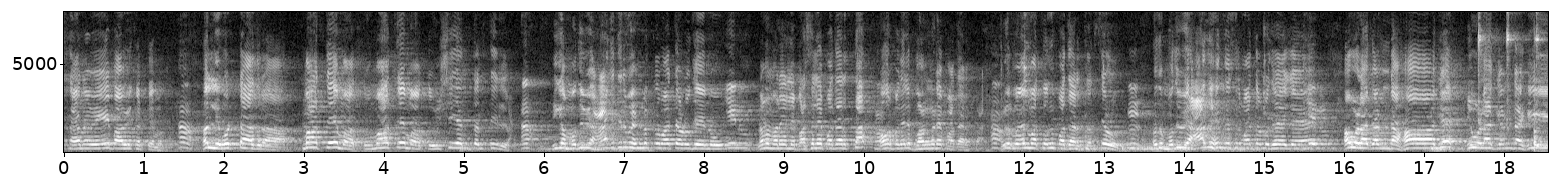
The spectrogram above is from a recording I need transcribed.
ಸ್ಥಾನವೇ ಬಾವಿ ಕಟ್ಟೆ ಮಗ ಅಲ್ಲಿ ಒಟ್ಟಾದ್ರ ಮಾತೇ ಮಾತು ಮಾತೇ ಮಾತು ವಿಷಯ ಅಂತಂತ ಇಲ್ಲ ಈಗ ಮದುವೆ ಆಗದಿರುವ ಹೆಣ್ಮಕ್ಳು ಮಾತಾಡುವುದೇನು? ಏನು? ನಮ್ಮ ಮನೆಯಲ್ಲಿ ಬಸಳೆ ಪದಾರ್ಥ ಅವ್ರ ಮನೆಯಲ್ಲಿ ಬಂಗಡೆ ಪದಾರ್ಥ. ಇವ್ರ ಮನೇಲಿ ಮತ್ತೊಂದು ಪದಾರ್ಥ ಅಂತ ಹೇಳುದು. ಅದು ಮದುವೆ ಆದ ಹೆಂಗಸರು ಮಾತಾಡುವುದು ಹೇಗೆ? ಅವಳ ಗಂಡ ಹಾಗೆ ಇವಳ ಗಂಡ ಹೀಗೆ.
